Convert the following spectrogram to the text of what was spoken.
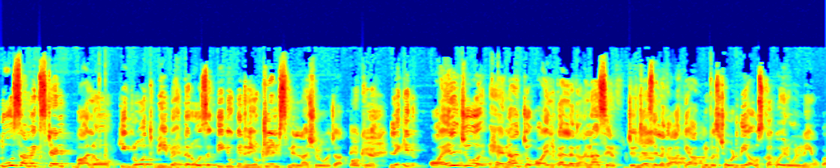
टू सम एक्सटेंट बालों की ग्रोथ भी बेहतर हो सकती है क्योंकि न्यूट्रिएंट्स मिलना शुरू हो जाते हैं okay. लेकिन ऑयल जो है ना जो ऑयल का लगाना सिर्फ़ जो हम्म। जैसे लगा के आपने बस छोड़ दिया उसका कोई रोल नहीं होगा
